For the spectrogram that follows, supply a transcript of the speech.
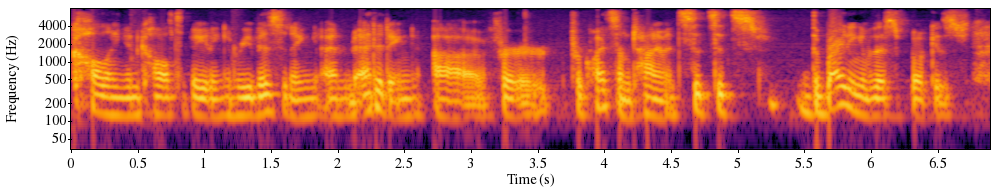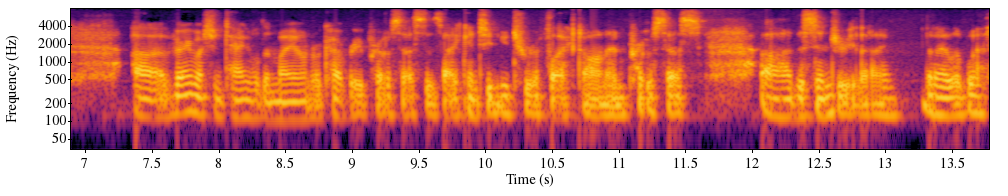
culling and cultivating and revisiting and editing uh, for for quite some time. It's it's it's the writing of this book is uh, very much entangled in my own recovery process as I continue to reflect on and process uh, this injury that I that I live with.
